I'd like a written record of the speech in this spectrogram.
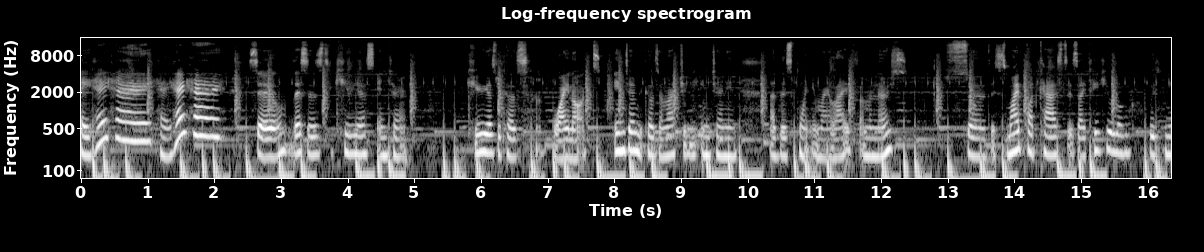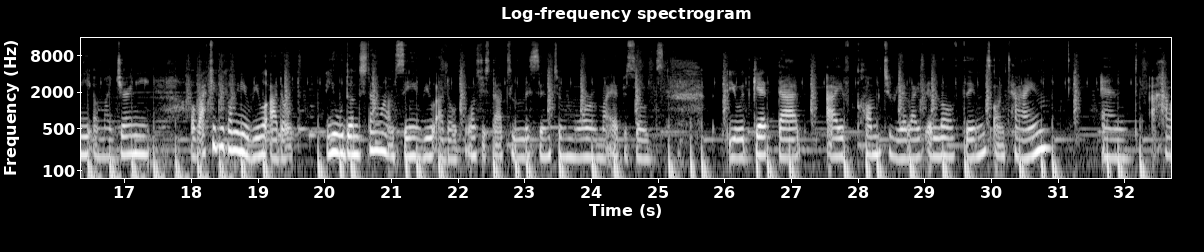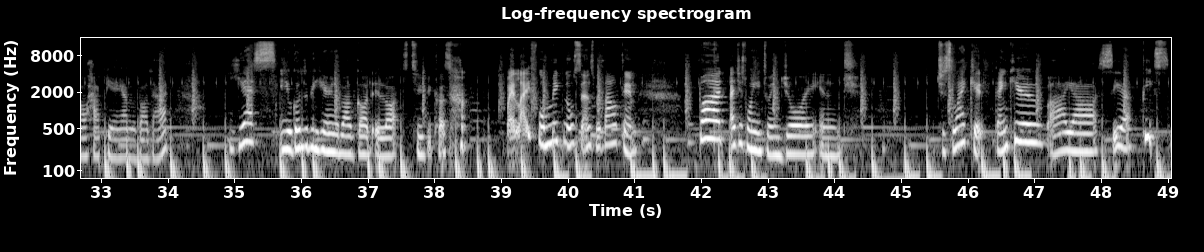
Hey, hey, hey, hey, hey, hey. So, this is the Curious Intern. Curious because why not? Intern because I'm actually interning at this point in my life. I'm a nurse. So, this is my podcast as I take you along with me on my journey of actually becoming a real adult. You would understand what I'm saying real adult once you start to listen to more of my episodes you would get that I've come to realize a lot of things on time and how happy I am about that. Yes, you're going to be hearing about God a lot too because my life will make no sense without Him. But I just want you to enjoy and just like it. Thank you. Bye, y'all. See ya. Peace.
